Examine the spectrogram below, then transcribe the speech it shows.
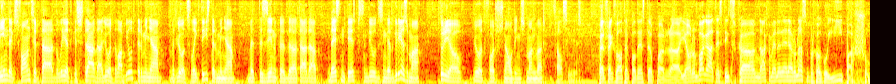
indeksu fonds ir tāda lieta, kas strādā ļoti labi ilgtermiņā, bet ļoti slikti īstermiņā. Bet es zinu, ka tādā 10, 15, 20 gadu griezumā tur jau ļoti foršas naudiņas man var salsīties. Perfekts, Valter, paldies tev par uh, jaunu un bagātu. Es ticu, ka nākamajā nedēļā runāsim par kaut ko īpašu.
